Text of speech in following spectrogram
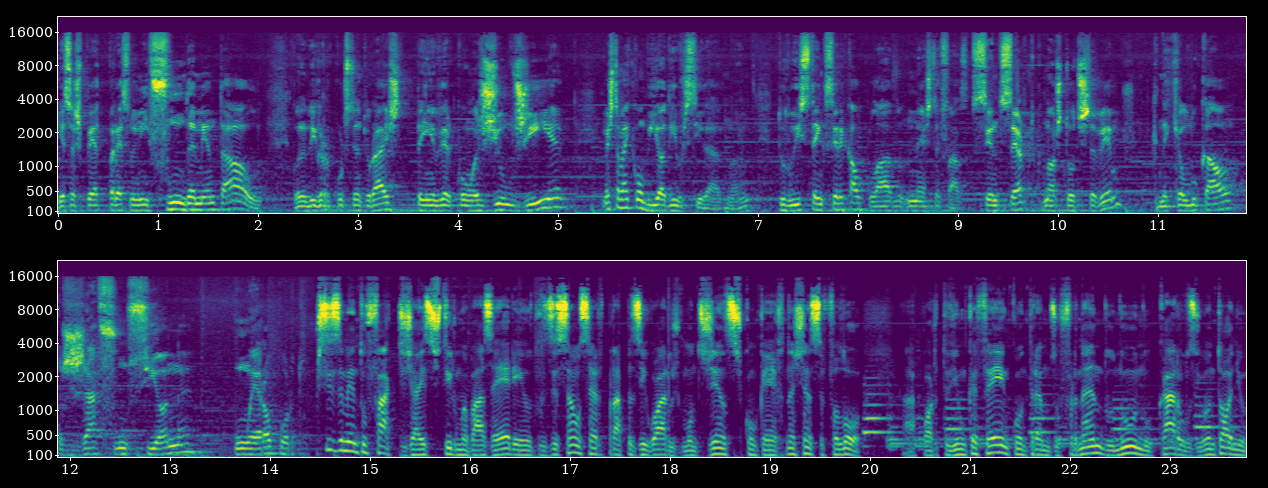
Esse aspecto parece-me fundamental. Quando eu digo recursos naturais, tem a ver com a geologia, mas também com biodiversidade. Não é? Tudo isso tem que ser calculado nesta fase. Sendo certo que nós todos sabemos que naquele local já funciona um aeroporto. Precisamente o facto de já existir uma base aérea em utilização serve para apaziguar os montejenses com quem a Renascença falou. À porta de um café encontramos o Fernando, o Nuno, o Carlos e o António,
